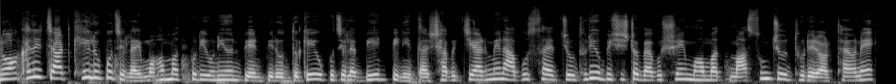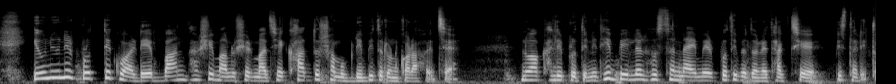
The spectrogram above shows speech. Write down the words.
নোয়াখালীর চাটখিল উপজেলায় মোহাম্মদপুর ইউনিয়ন বিএনপির উদ্যোগে উপজেলা বিএনপি নেতার সাবেক চেয়ারম্যান আবু সায়েদ চৌধুরী ও বিশিষ্ট ব্যবসায়ী মোহাম্মদ মাসুম চৌধুরীর অর্থায়নে ইউনিয়নের প্রত্যেক ওয়ার্ডে বানভাসী মানুষের মাঝে খাদ্য সামগ্রী বিতরণ করা হয়েছে। নোয়াখালীর প্রতিনিধি বেল্লাল হোসেন নাইমের প্রতিবেদনে থাকছে বিস্তারিত।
